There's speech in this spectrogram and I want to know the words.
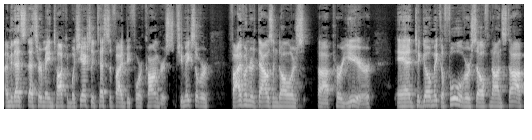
I mean, that's that's her main talking point. She actually testified before Congress. She makes over five hundred thousand uh, dollars per year, and to go make a fool of herself nonstop,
